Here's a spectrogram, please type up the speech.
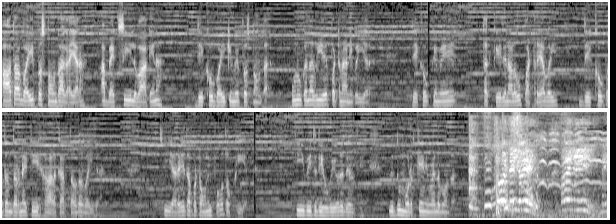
ਆ ਤਾਂ ਬਾਈ ਪਛਤਾਉਂਦਾ ਗਾ ਯਾਰ। ਆ ਬੈਕਸੀ ਲਵਾ ਕੇ ਨਾ ਦੇਖੋ ਬਾਈ ਕਿਵੇਂ ਪਛਤਾਉਂਦਾ ਉਹਨੂੰ ਕਹਿੰਦਾ ਵੀ ਇਹ ਪਟਣਾ ਨਹੀਂ ਬਈ ਯਾਰ। ਦੇਖੋ ਕਿਵੇਂ ਧੱਕੇ ਦੇ ਨਾਲ ਉਹ ਪੱਟ ਰਿਹਾ ਬਾਈ। ਦੇਖੋ ਪਤੰਦਰ ਨੇ ਕੀ ਹਾਲ ਕਰਤਾ ਉਹਦਾ ਬਾਈ ਦਾ। ਜੀ ਯਾਰ ਇਹ ਤਾਂ ਪਟਾਉਣੀ ਬਹੁਤ ਔਖੀ ਹੈ। ਕੀ ਬੀਤਦੀ ਹੋਊਗੀ ਉਹਦੇ ਦਿਲ ਤੇ? ਵੀ ਤੂੰ ਮੁੜ ਕੇ ਨਹੀਂ ਮੈਂ ਲਵਾਉਂਦਾ। ਓਏ ਨਹੀਂ ਓਏ ਓਏ ਨਹੀਂ। ਨਹੀਂ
